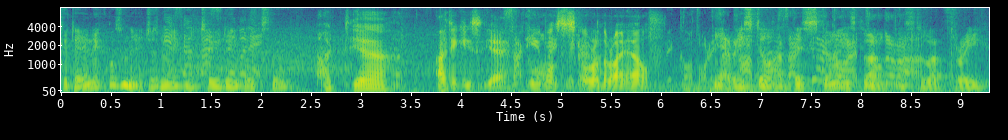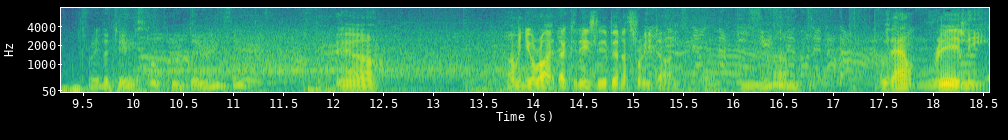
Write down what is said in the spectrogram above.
GdayNick, wasn't it? Just making a 2D blitz there. I, yeah, I think he's, yeah, he wants to score on the right elf. Yeah, but he still had this guy. He still, he still had three, three of the dudes. Not, not doing anything. Yeah. I mean, you're right, that could easily have been a 3 die. Mm. Without really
